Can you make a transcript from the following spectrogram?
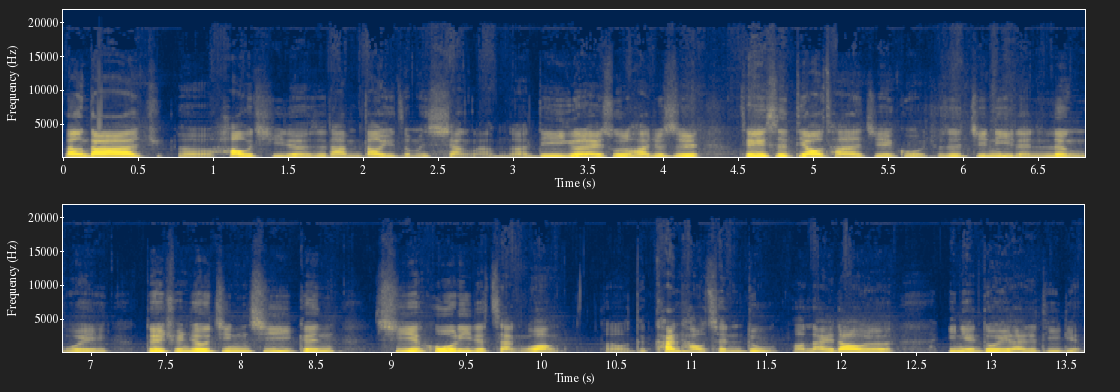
让大家呃好奇的是他们到底怎么想啊？那第一个来说的话，就是这一次调查的结果，就是经理人认为对全球经济跟企业获利的展望哦的看好程度啊、来到了一年多以来的低点。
